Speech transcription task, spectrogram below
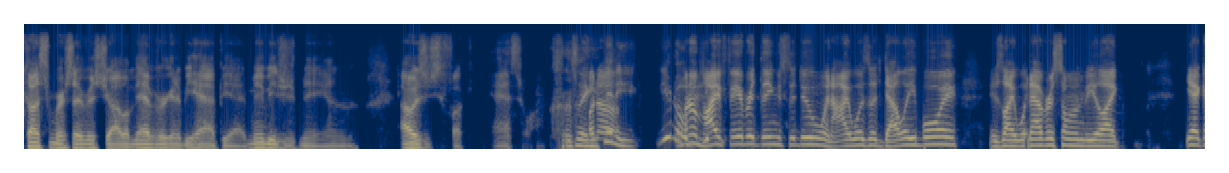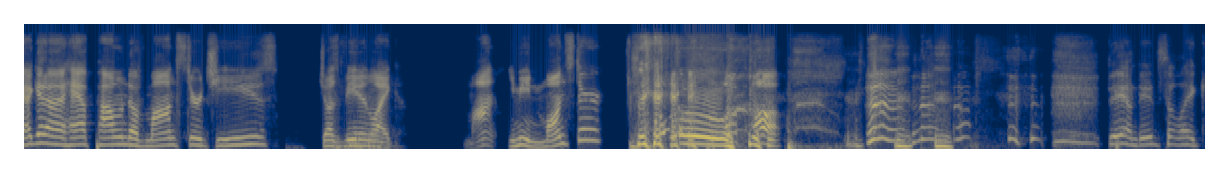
customer service job I'm ever gonna be happy at. Maybe it's just me. I don't know. I was just a fucking asshole. I was like, But, uh, you know, one of my favorite things to do when I was a deli boy is like whenever someone would be like, "Yeah, can I get a half pound of monster cheese?" Just being like, "Mon, you mean monster?" Oh. Damn, dude. So like,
